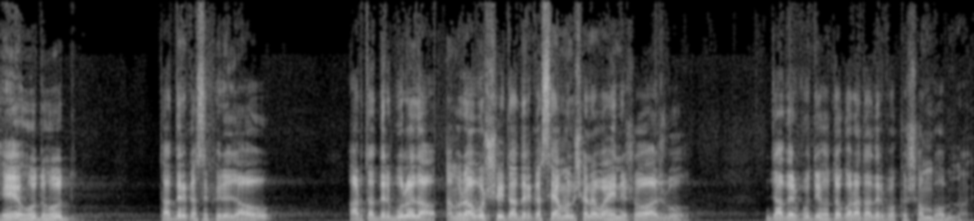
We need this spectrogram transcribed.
হে হুদ হুদ, তাদের কাছে ফিরে যাও আর তাদের বলে দাও, আমরা অবশ্যই তাদের কাছে এমন সেনাবাহিনী সহ আসব যাদের প্রতিহত করা তাদের পক্ষে সম্ভব নয়।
